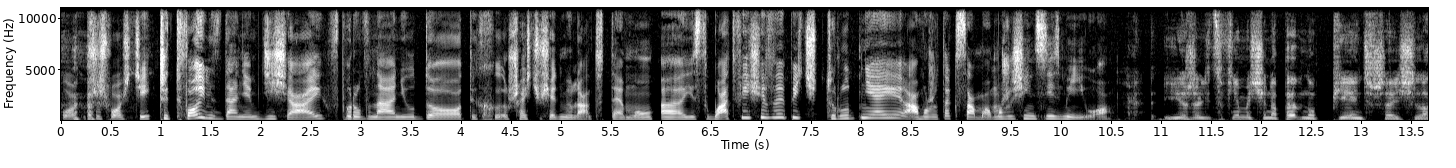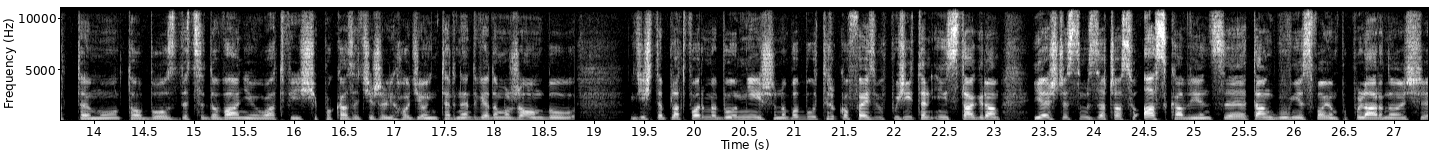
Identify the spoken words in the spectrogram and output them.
przyszłości. Czy twoim zdaniem dzisiaj, w porównaniu do tych 6-7 lat temu, e, jest łatwiej się wybić, trudniej, a może tak samo, może się nic nie zmieniło? jeżeli cofniemy się na pewno 5-6 lat temu, to było zdecydowanie łatwiej się pokazać, jeżeli chodzi o internet. Wiadomo, że on był. Gdzieś te platformy były mniejsze, no bo był tylko Facebook, później ten Instagram. Ja jeszcze jestem za czasu Aska, więc e, tam głównie swoją popularność e,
